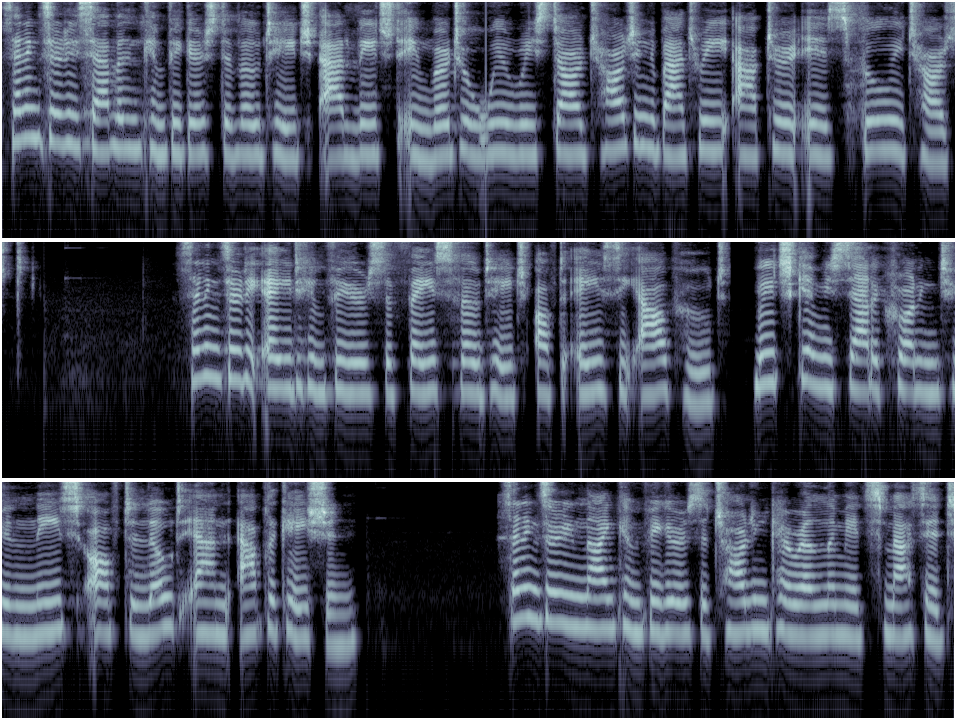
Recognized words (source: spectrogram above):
Setting 37 configures the voltage at which the inverter will restart charging the battery after it's fully charged. Setting 38 configures the phase voltage of the AC output, which can be set according to the needs of the load and application. Setting 39 configures the charging current limits method,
